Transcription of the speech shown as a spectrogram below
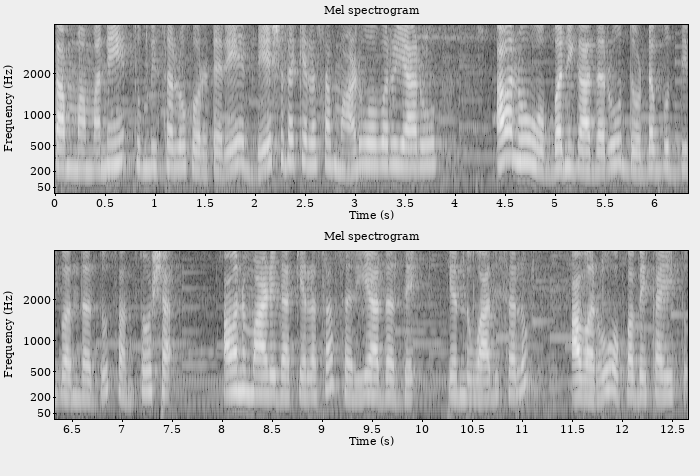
ತಮ್ಮ ಮನೆ ತುಂಬಿಸಲು ಹೊರಟರೆ, ದೇಶದ ಕೆಲಸ ಮಾಡುವವರು ಯಾರು? ಅವನು ಒಬ್ಬನಿಗಾದರೂ ದೊಡ್ಡ ಬುದ್ಧಿ ಬಂದದ್ದು ಸಂತೋಷ. ಅವನು ಮಾಡಿದ ಕೆಲಸ ಸರಿಯಾದದ್ದೇ ಎಂದು ವಾದಿಸಲು ಅವರು ಒಪ್ಪಬೇಕಾಯಿತು.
